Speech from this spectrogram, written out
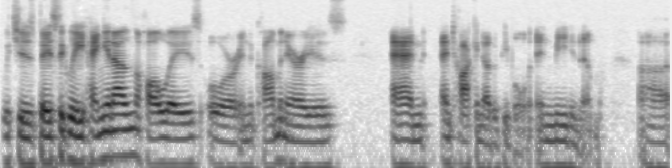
Which is basically hanging out in the hallways or in the common areas, and and talking to other people and meeting them. Uh,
